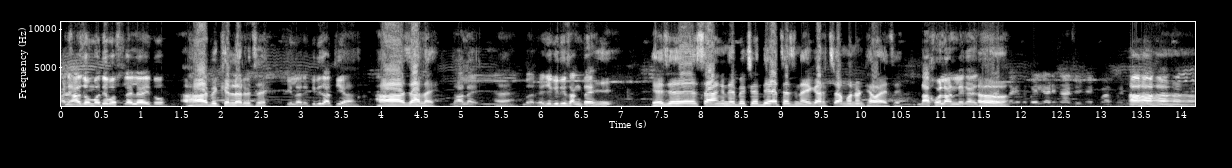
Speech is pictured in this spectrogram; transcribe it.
आणि हा जो मध्ये बसलेला आहे तो? हा बी खिल्लारच आहे. किलर आहे. किती जाती हा? हा झालाय. झालाय. हा. बरं ह्याचे किती सांगताय? हे जे सांगण्यापेक्षा द्यायचंच नाही घरचा म्हणून ठेवायचंय. दाखवायला आणले काय? हो. हा हा हा हा हा.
